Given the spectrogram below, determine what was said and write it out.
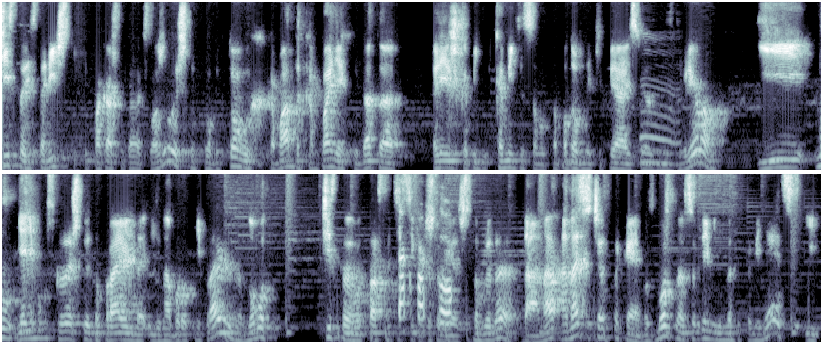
чисто исторически пока что так сложилось, что в продуктовых командах, компаниях ребята реже коммитятся вот на подобные KPI, связанные mm. с. И, ну, я не могу сказать, что это правильно или, наоборот, неправильно, но вот чисто вот та статистика, которую я сейчас наблюдаю, да, она, она сейчас такая. Возможно, со временем это поменяется, и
